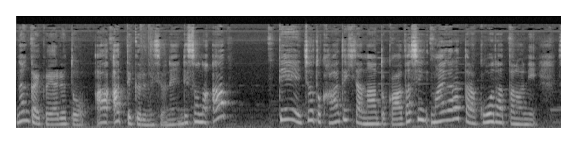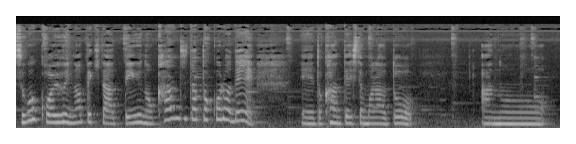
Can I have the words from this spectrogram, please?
何回かやるとあ合ってくるんですよね。でその合ってちょっと変わってきたなとか私前がだったらこうだったのにすごくこういう風になってきたっていうのを感じたところで、えー、と鑑定してもらうとあのー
